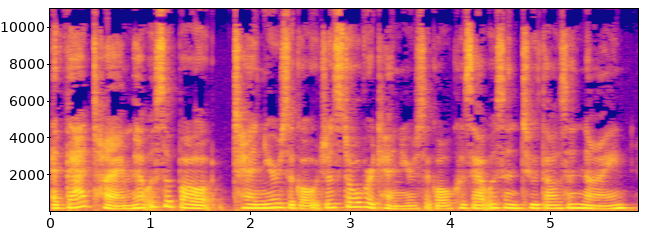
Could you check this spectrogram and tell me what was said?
At that time, that was about 10 years ago, just over 10 years ago, because that was in 2009.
